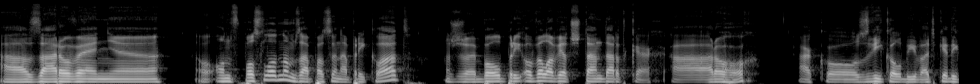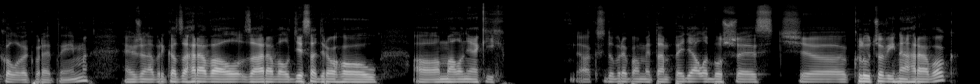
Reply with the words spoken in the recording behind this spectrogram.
A zároveň e, on v poslednom zápase napríklad, že bol pri oveľa viac štandardkách a rohoch, ako zvykol bývať kedykoľvek predtým. Hej, že napríklad zahrával, zahrával 10 rohov, a mal nejakých, ak si dobre pamätám, 5 alebo 6 e, kľúčových nahrávok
